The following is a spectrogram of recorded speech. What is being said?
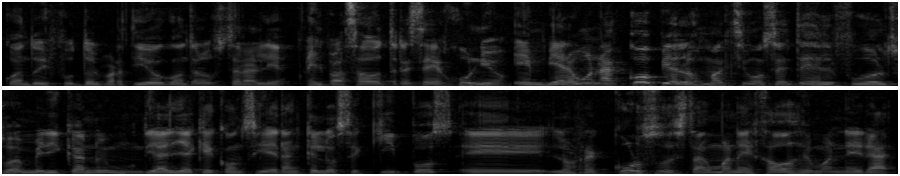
cuando disputó el partido contra Australia el pasado 13 de junio. Enviaron una copia a los máximos entes del fútbol sudamericano y mundial ya que consideran que los equipos, eh, los recursos están manejados de manera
